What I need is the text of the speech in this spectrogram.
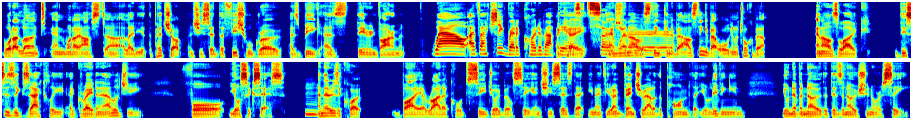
What I learned, and when I asked uh, a lady at the pet shop, and she said the fish will grow as big as their environment. Wow, I've actually read a quote about this. Okay. It's so and when I was thinking about, I was thinking about what we're going to talk about, and I was like, this is exactly a great analogy for your success. Mm. And there is a quote by a writer called C. Joy Bell C. And she says that, you know, if you don't venture out of the pond that you're living in, you'll never know that there's an ocean or a sea.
